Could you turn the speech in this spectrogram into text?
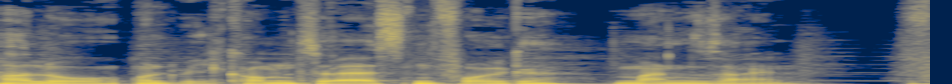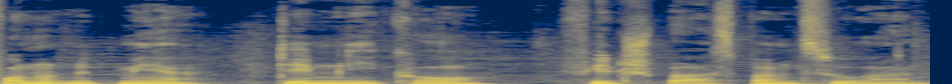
Hallo und willkommen zur ersten Folge Mannsein. Von und mit mir, dem Nico. Viel Spaß beim Zuhören.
